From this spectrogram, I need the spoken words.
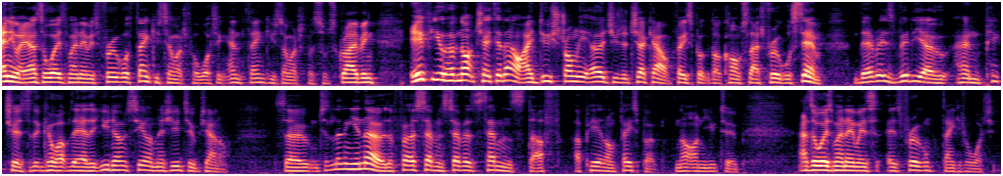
Anyway, as always, my name is Froogle. Thank you so much for watching and thank you so much for subscribing. If you have not checked it out, I do strongly urge you to check out facebook.com slash frooglesim. There is video and pictures that go up there that you don't see on this YouTube channel. So just letting you know, the first 777 stuff appeared on Facebook, not on YouTube. As always, my name is, is Froogle. Thank you for watching.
